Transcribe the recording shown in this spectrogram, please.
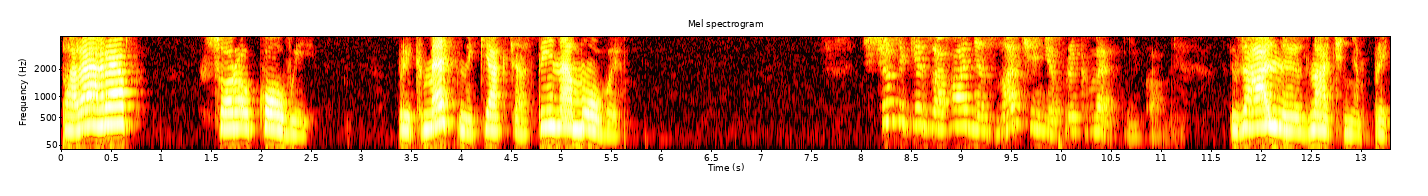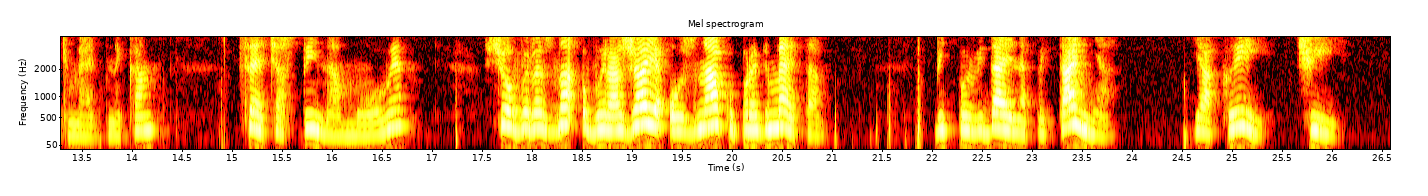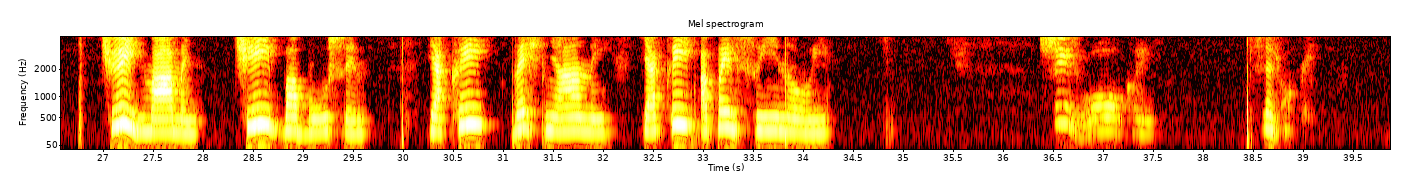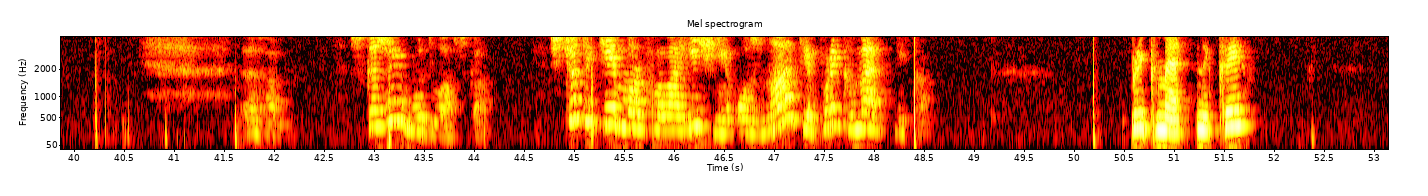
Параграф сороковий. Прикметник як частина мови. Що таке загальне значення прикметника? Загальне значення прикметника це частина мови, що виражає ознаку предмета, відповідає на питання, який, чий, чий мамин, чий бабусин, який весняний, який апельсиновий, Широкий. широкий. Ага. Скажи, будь ласка, що таке морфологічні ознаки прикметника? прикметники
